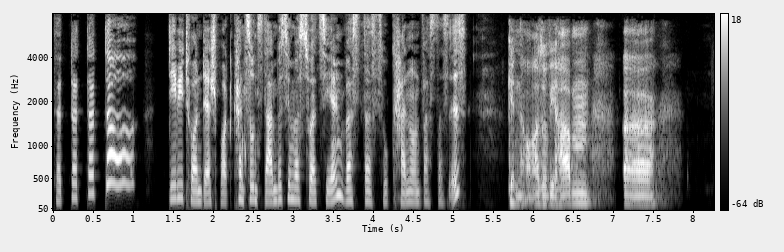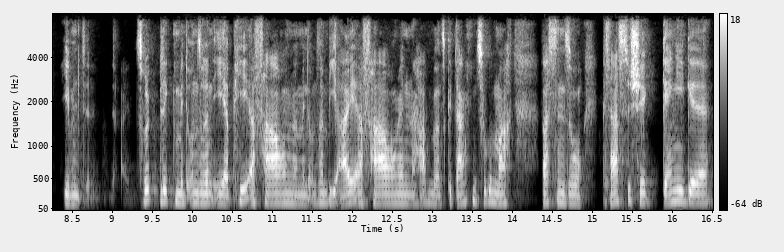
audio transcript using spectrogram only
ta -ta -ta -ta, Debitoren-Dashboard. Kannst du uns da ein bisschen was zu erzählen, was das so kann und was das ist? Genau, also wir haben äh, eben zurückblicken mit unseren ERP-Erfahrungen, mit unseren BI-Erfahrungen, haben wir uns Gedanken zugemacht, was sind so klassische, gängige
